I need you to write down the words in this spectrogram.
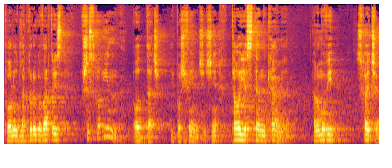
polu, dla którego warto jest wszystko inne oddać i poświęcić. Nie? To jest ten kamień. Ale mówi, słuchajcie,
